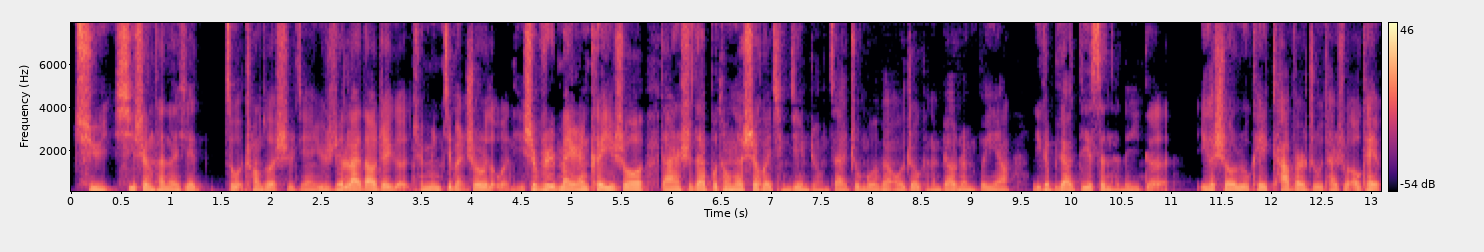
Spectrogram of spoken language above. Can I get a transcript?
去牺牲他那些。自我创作时间，于是就来到这个全民基本收入的问题，是不是每人可以说，当然是在不同的社会情境中，在中国跟欧洲可能标准不一样，一个比较 decent 的一个一个收入可以 cover 住。他说，OK，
